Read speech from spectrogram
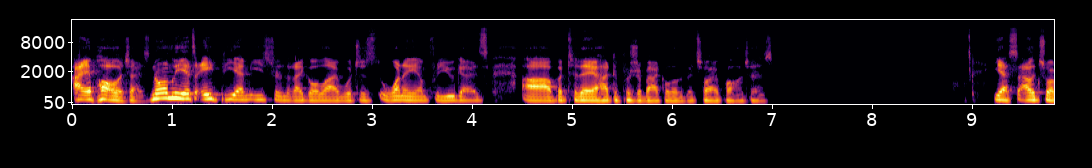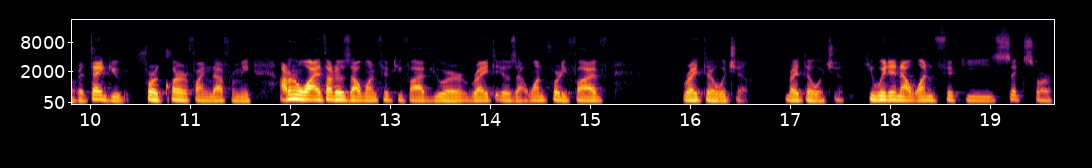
I apologize. Normally it's 8 p.m. Eastern that I go live, which is 1 a.m. for you guys. Uh, but today I had to push it back a little bit, so I apologize. Yes, Alex Weber. Thank you for clarifying that for me. I don't know why I thought it was at 155. You were right. It was at 145. Right there with you. Right there with you. He weighed in at 156 or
